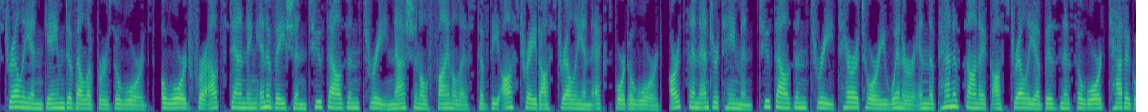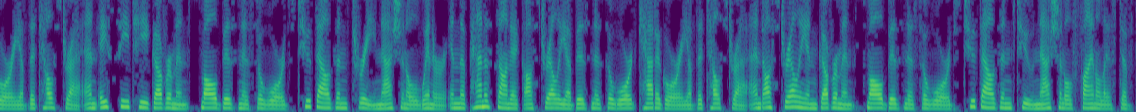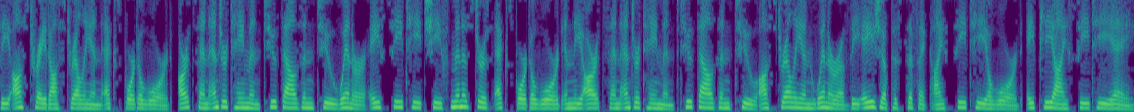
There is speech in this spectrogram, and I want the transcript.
Australian Game Developers Awards, Award for Outstanding Innovation 2003 National finalist of the Austrade Australian Export Award, Arts and Entertainment 2003 Territory winner in the Panasonic Australia Business Award category of the Telstra and ACT Government Small Business Awards 2003 National winner in the Panasonic Australia Business Award category of the Telstra and Australian Government Small Business Awards 2002 National finalist of the Austrade Australian Export Export Award, Arts and Entertainment 2002 winner ACT Chief Minister's Export Award in the Arts and Entertainment 2002 Australian winner of the Asia Pacific ICT Award APICTA,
